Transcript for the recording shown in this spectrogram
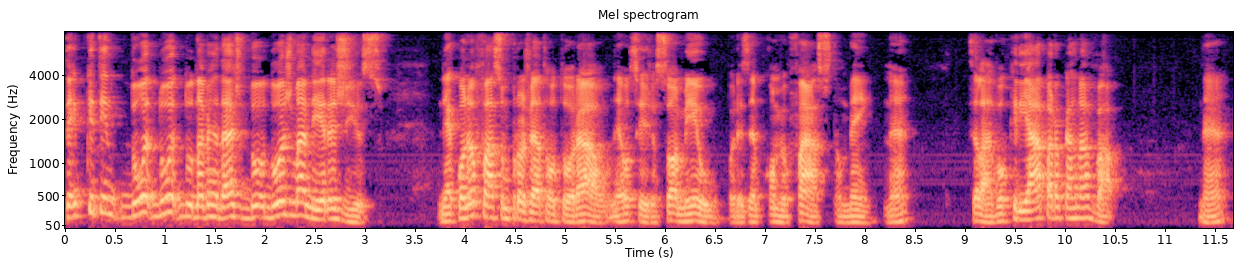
tem, porque tem, duas, duas, na verdade, duas maneiras disso. Né? Quando eu faço um projeto autoral, né, ou seja, só meu, por exemplo, como eu faço também, né? Sei lá, vou criar para o carnaval, né?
